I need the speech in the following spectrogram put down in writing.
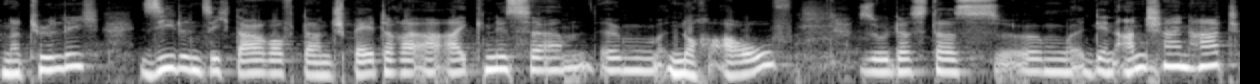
Natürlich siedeln sich darauf dann spätere Ereignisse ähm, noch auf, so dass das ähm, den Anschein hat,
